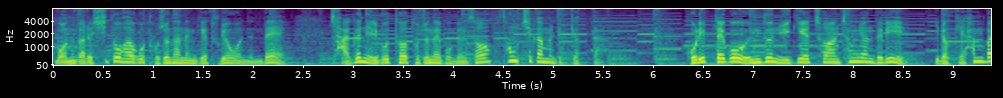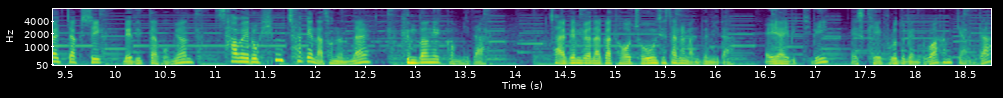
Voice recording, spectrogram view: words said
뭔가를 시도하고 도전하는 게 두려웠는데 작은 일부터 도전해보면서 성취감을 느꼈다. 고립되고 은둔 위기에 처한 청년들이 이렇게 한 발짝씩 내딛다 보면 사회로 힘차게 나서는 날 금방일 겁니다. 작은 변화가 더 좋은 세상을 만듭니다. AIBTV SK 브로드밴드와 함께합니다.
